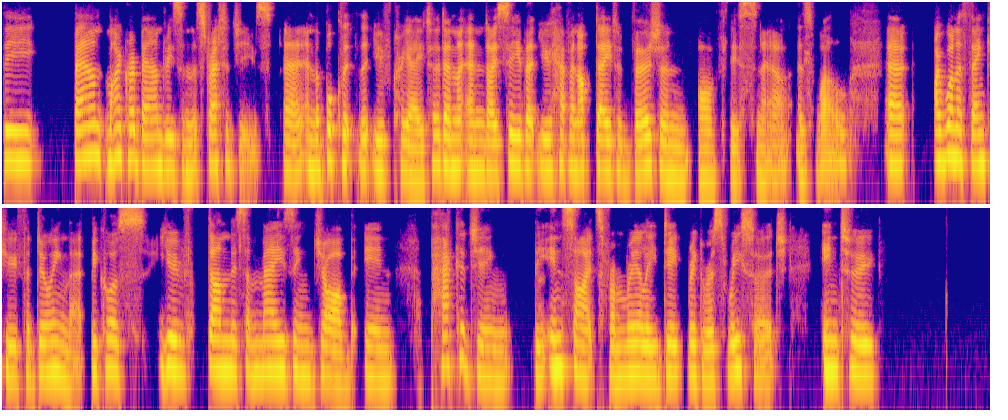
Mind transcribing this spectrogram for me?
The bound micro boundaries and the strategies uh, and the booklet that you've created and and I see that you have an updated version of this now as well. Uh, I want to thank you for doing that because you've done this amazing job in packaging the insights from really deep, rigorous research into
